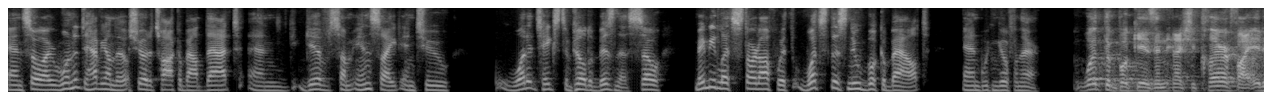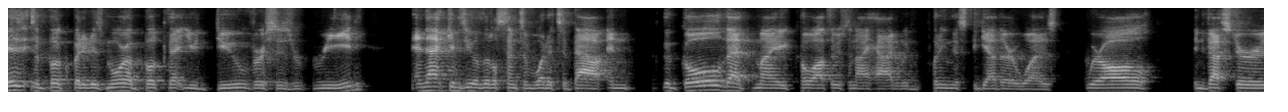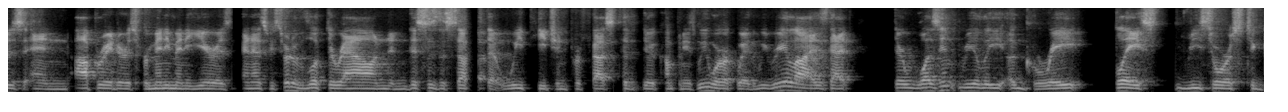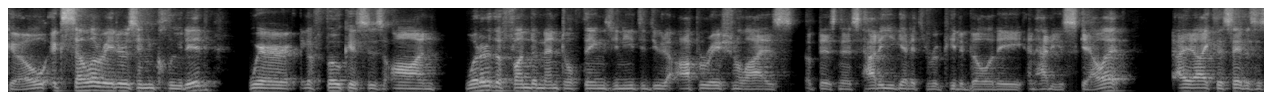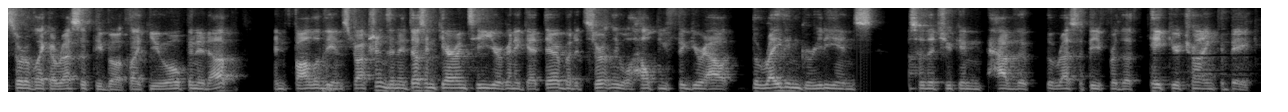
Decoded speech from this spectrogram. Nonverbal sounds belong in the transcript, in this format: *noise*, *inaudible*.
And so I wanted to have you on the show to talk about that and give some insight into what it takes to build a business. So maybe let's start off with what's this new book about? And we can go from there. What the book is and i should clarify it is a book but it is more a book that you do versus read. And that gives you a little sense of what it's about. And the goal that my co-authors and i had when putting this together was we're all investors and operators for many many years. And as we sort of looked around and this is the stuff that we teach and profess to the companies we work with we realized that there wasn't really a great place resource to go, accelerators included, where the focus is on what are the fundamental things you need to do to operationalize a business? How do you get it to repeatability and how do you scale it? I like to say this is sort of like a recipe book. Like you open it up and follow the mm-hmm. instructions, and it doesn't guarantee you're going to get there, but it certainly will help you figure out the right ingredients so that you can have the, the recipe for the cake you're trying to bake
